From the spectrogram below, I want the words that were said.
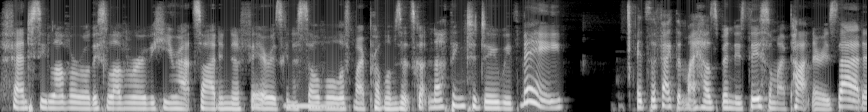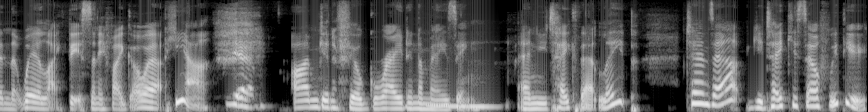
fantasy lover or this lover over here outside in an affair is going to solve all of my problems. It's got nothing to do with me. It's the fact that my husband is this and my partner is that, and that we're like this. And if I go out here, Yeah. I'm going to feel great and amazing. Mm. And you take that leap. Turns out you take yourself with you.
